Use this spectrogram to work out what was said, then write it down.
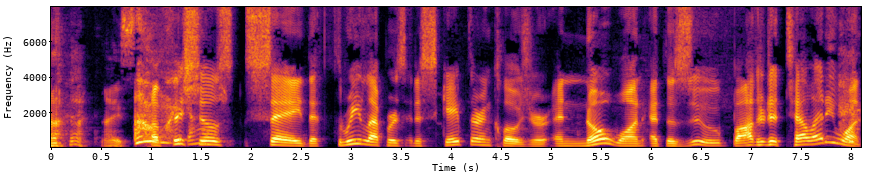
nice. Oh Officials say that three leopards had escaped their enclosure and no one at the zoo bothered to tell anyone.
